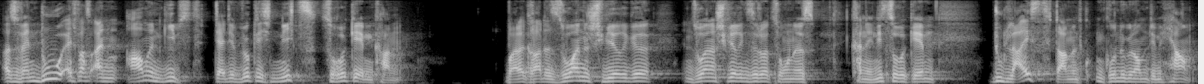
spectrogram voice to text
Also wenn du etwas einem Armen gibst, der dir wirklich nichts zurückgeben kann, weil er gerade so eine schwierige, in so einer schwierigen Situation ist, kann er nichts zurückgeben. Du leist damit im Grunde genommen dem Herrn.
